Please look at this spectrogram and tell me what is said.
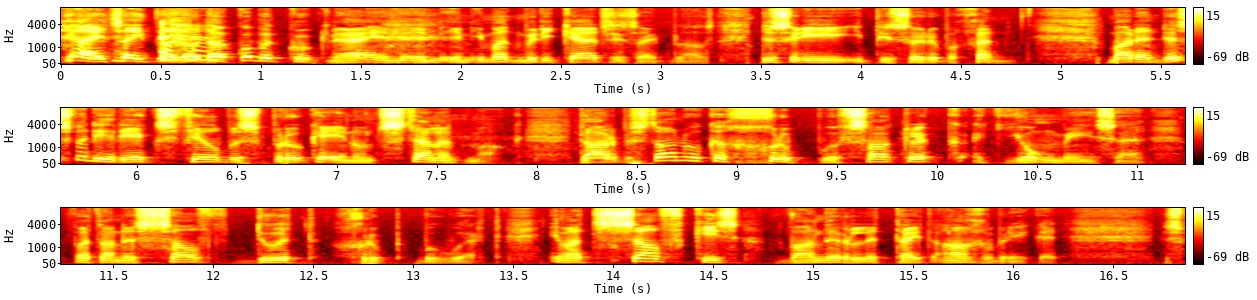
ja, dit sê daar, daar kom 'n koek, né, en, en en iemand moet die kersies uitblaas. Dis hoe die episode begin. Maar en dis wat die reeks veel besproke en ontstel geruststellend maak. Daar bestaan ook 'n groep, hoofsaaklik uit jong mense wat aan 'n selfdoodgroep behoort en wat self kies wanneer hulle tyd aangebreek het. Dus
